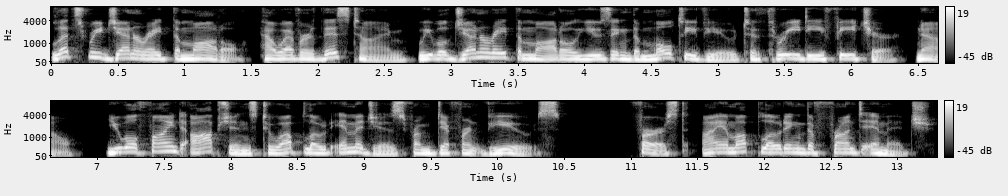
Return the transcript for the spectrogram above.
Let's regenerate the model. However, this time, we will generate the model using the Multiview to 3D feature. Now, you will find options to upload images from different views. First, I am uploading the front image.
